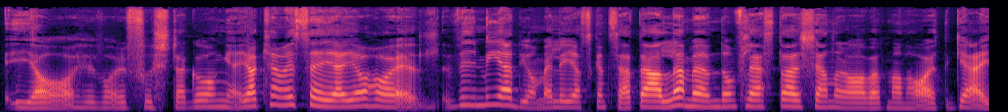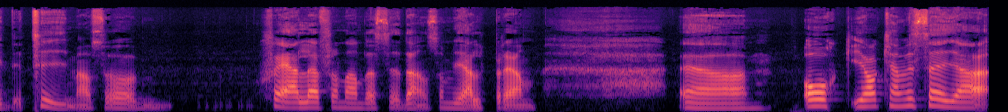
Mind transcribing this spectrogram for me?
Ja, hur var det första gången? Jag kan väl säga, jag har, vi medium, eller jag ska inte säga att alla, men de flesta känner av att man har ett guide-team, alltså själar från andra sidan som hjälper en. Uh, och jag kan väl säga,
